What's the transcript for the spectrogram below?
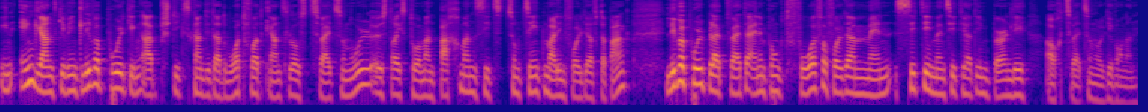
In England gewinnt Liverpool gegen Abstiegskandidat Watford glanzlos 2-0. Österreichs Tormann Bachmann sitzt zum zehnten Mal in Folge auf der Bank. Liverpool bleibt weiter einen Punkt vor Verfolger Man City. Man City hat in Burnley auch 2-0 gewonnen.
